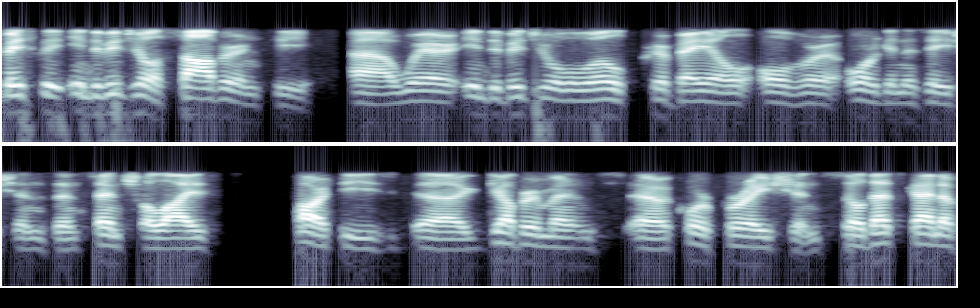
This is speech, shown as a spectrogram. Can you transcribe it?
basically individual sovereignty, uh, where individual will prevail over organizations and centralized parties, uh, governments, uh, corporations. So that's kind of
